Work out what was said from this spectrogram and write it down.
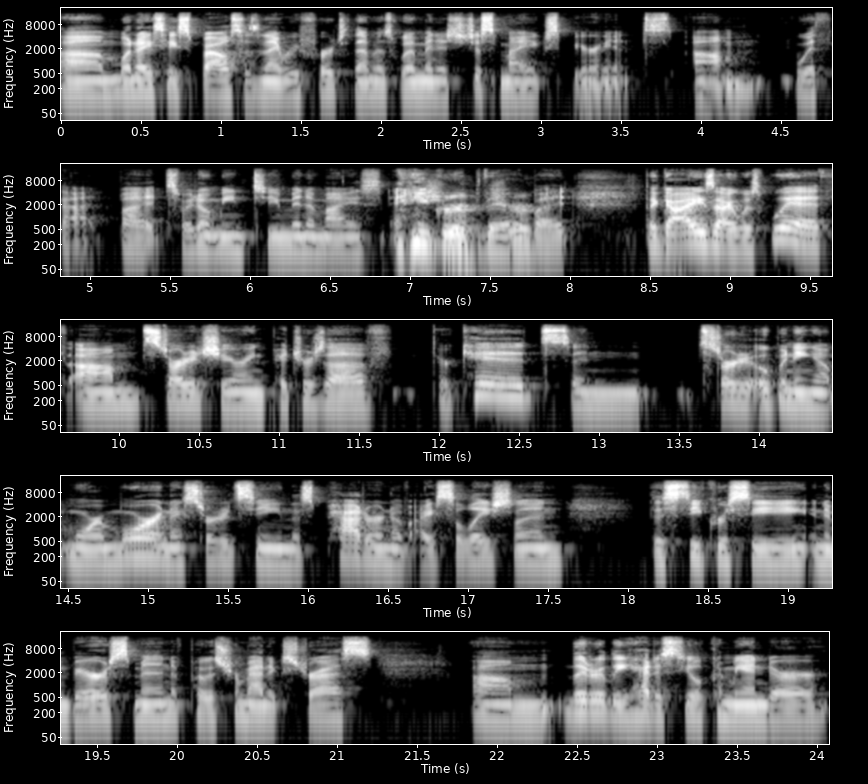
um, when I say spouses and I refer to them as women, it's just my experience um, with that. But so I don't mean to minimize any Sure, group there, sure. but the guys I was with um, started sharing pictures of their kids and started opening up more and more. And I started seeing this pattern of isolation, the secrecy and embarrassment of post traumatic stress. Um, literally had a SEAL commander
